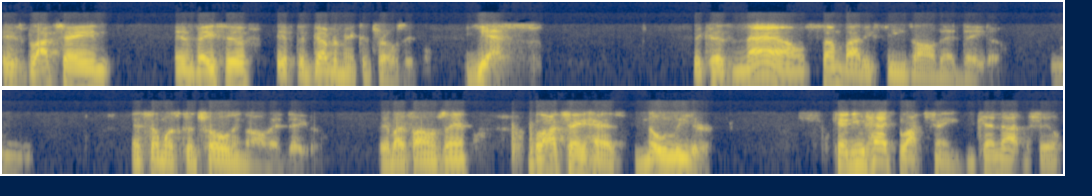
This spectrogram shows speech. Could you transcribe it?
is blockchain invasive if the government controls it? Yes. Because now somebody sees all that data. Mm. And someone's controlling all that data. Everybody follow what I'm saying? Blockchain has no leader. Can you hack blockchain? You cannot, Michelle.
